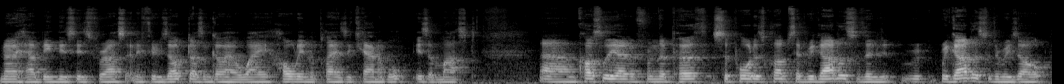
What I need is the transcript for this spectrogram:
know how big this is for us, and if the result doesn't go our way, holding the players accountable is a must. Um, Cosley over from the Perth Supporters Club said, regardless of the regardless of the result,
